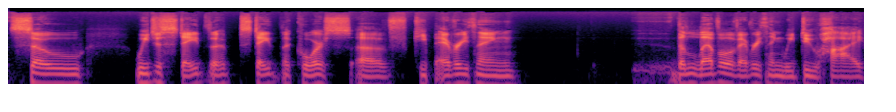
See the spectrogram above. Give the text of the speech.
So we just stayed the stayed the course of keep everything the level of everything we do high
